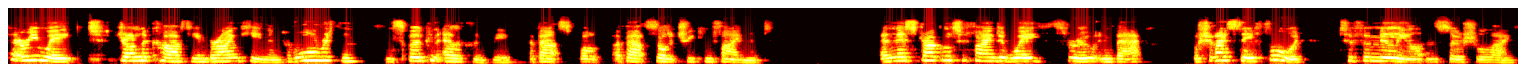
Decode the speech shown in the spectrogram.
Terry Waite, John McCarthy, and Brian Keenan have all written and spoken eloquently about, about solitary confinement and their struggle to find a way through and back or should I say forward, to familial and social life.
